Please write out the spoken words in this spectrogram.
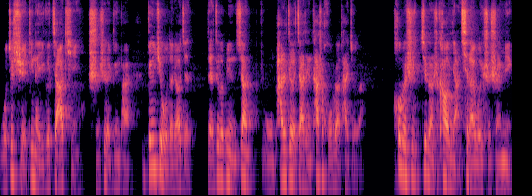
我就选定了一个家庭，持续的跟拍。根据我的了解，得这个病，像我拍的这个家庭，他是活不了太久的，后面是基本上是靠氧气来维持生命。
